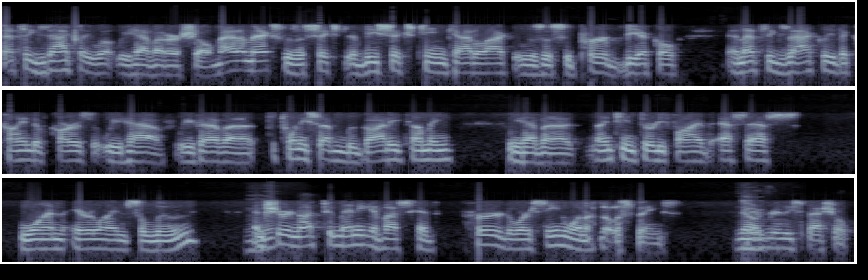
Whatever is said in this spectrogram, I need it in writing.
That's exactly what we have at our show. Madam X was a, six, a V16 Cadillac. It was a superb vehicle, and that's exactly the kind of cars that we have. We have a 27 Bugatti coming. We have a 1935 SS1 airline saloon. I'm mm-hmm. sure not too many of us have heard or seen one of those things. No, They're really special.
